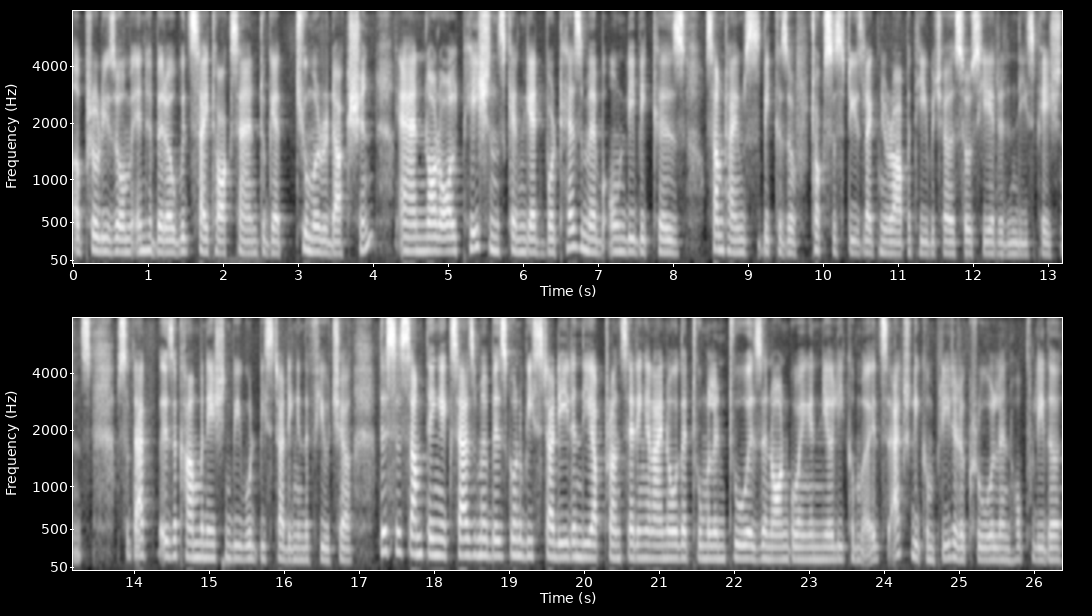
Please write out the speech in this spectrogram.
a proteasome inhibitor with Cytoxan to get tumor reduction and not all patients can get bortezomib only because sometimes because of toxicities like neuropathy, which are associated in these patients. So that is a combination we would be studying in the future. This is something ixazomib is going to be studied in the upfront setting, and I know that Tourmaline 2 is an ongoing and nearly, com- it's actually completed accrual, and hopefully the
